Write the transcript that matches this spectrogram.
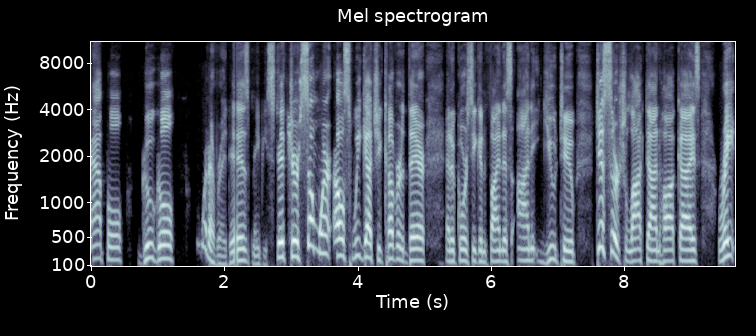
Apple, Google, whatever it is, maybe Stitcher, somewhere else. We got you covered there. And of course, you can find us on YouTube. Just search Locked On Hawkeyes, rate,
